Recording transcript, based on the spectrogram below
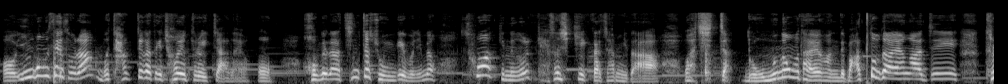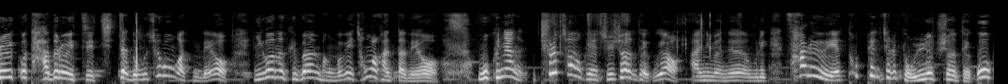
어, 인공색소랑 뭐 자극제 같은 게 전혀 들어있지 않아요. 어, 거기다가 진짜 좋은 게 뭐냐면 소화 기능을 개선시키기까지 합니다. 와 진짜 너무너무 다양한데 맛도 다양하지 들어있고 다 들어있지 진짜 너무 최고인 것 같은데요. 이거는 급여하는 방법이 정말 간단해요. 뭐 그냥 추루처럼 그냥 주셔도 되고요. 아니면은 우리 사료 위에 토핑처럼 이렇게 올려주셔도 되고.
